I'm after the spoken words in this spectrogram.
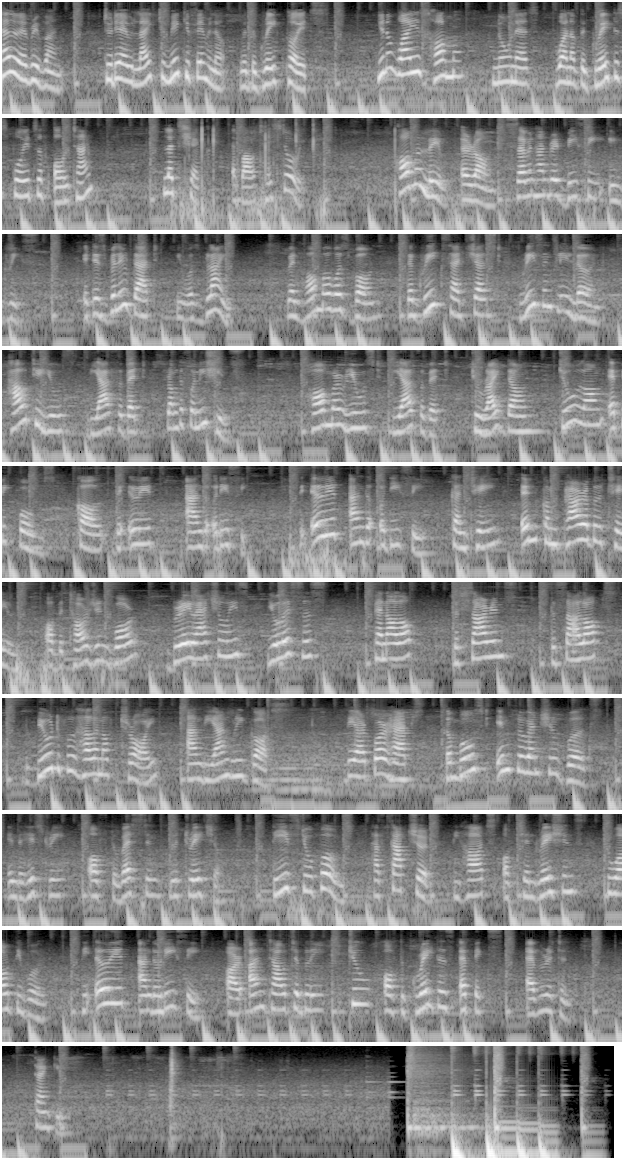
Hello everyone. Today I would like to make you familiar with the great poets. You know why is Homer known as one of the greatest poets of all time? Let's check about his story. Homer lived around 700 BC in Greece. It is believed that he was blind. When Homer was born, the Greeks had just recently learned how to use the alphabet from the Phoenicians. Homer used the alphabet to write down two long epic poems called the Iliad and the Odyssey. The Iliad and the Odyssey contain incomparable tales of the Trojan War, brave Achilles, Ulysses, Penelope, the Sirens, the Cyclops, the beautiful Helen of Troy, and the angry gods. They are perhaps the most influential works in the history of the Western literature. These two poems have captured the hearts of generations throughout the world. The Iliad and the Odyssey are undoubtedly two of the greatest epics ever written. Thank you.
